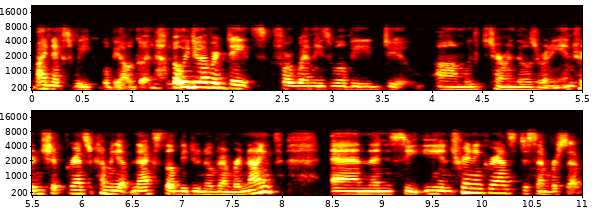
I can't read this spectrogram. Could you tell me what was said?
By next week, we'll be all good. But we do have our dates for when these will be due. Um, we've determined those are already. Internship grants are coming up next. They'll be due November 9th. And then CE and training grants, December 7th.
